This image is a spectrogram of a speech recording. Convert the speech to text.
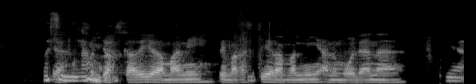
masih ya, mengapa? Menjawab sekali Ramani. Terima kasih Ramani Anumodana. Ya.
